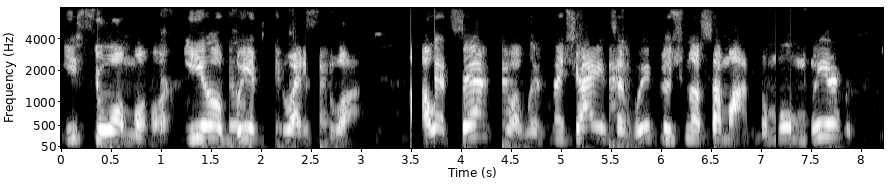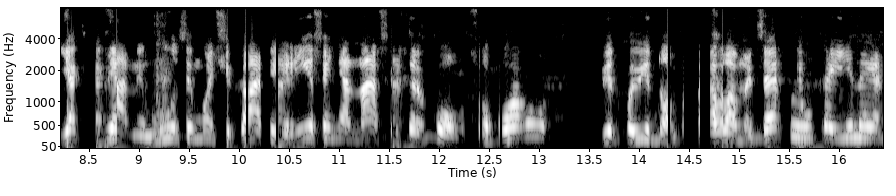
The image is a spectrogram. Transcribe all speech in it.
і 7-го, і обидва різдва. Але церква визначається виключно сама. Тому ми, як п'яни, мусимо чекати рішення наших церков собору, відповідно православної церкви України, е,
